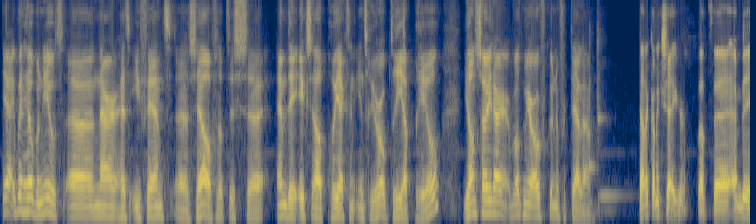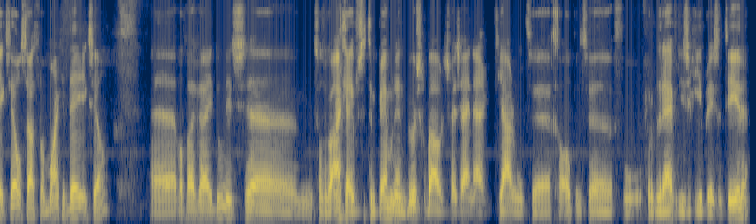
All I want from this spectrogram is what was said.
Ja, ik ben heel benieuwd naar het event zelf. Dat is MDXL Project en Interieur op 3 april. Jan, zou je daar wat meer over kunnen vertellen? Ja, dat kan ik zeker. Dat MDXL staat voor Market Day XL. Uh, wat wij, wij, doen is, uh, ik zal het ook al aangeven, het is een permanent beursgebouw. Dus wij zijn eigenlijk het jaar rond uh, geopend voor, voor de bedrijven die zich hier presenteren.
